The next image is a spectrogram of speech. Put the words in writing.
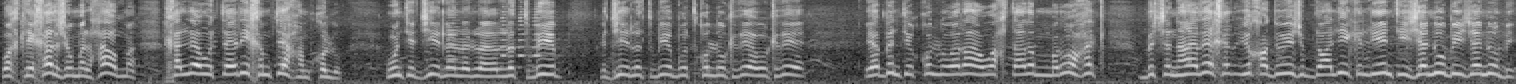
وقت اللي خرجوا من الحامه خلاو التاريخ نتاعهم كله. وانت تجي للطبيب تجي للطبيب وتقول له كذا وكذا. يا بنتي قل له راه واحترم روحك باش نهار آخر يقعدوا يجبدوا عليك اللي أنت جنوبي جنوبي.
